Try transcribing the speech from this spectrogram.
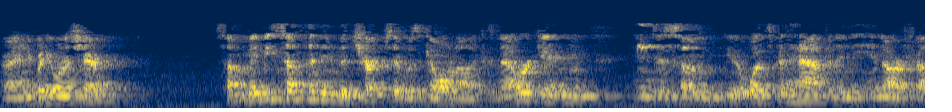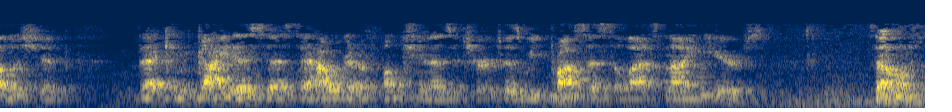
All right. Anybody want to share? Some, maybe something in the church that was going on, because now we're getting into some, you know, what's been happening in our fellowship that can guide us as to how we're going to function as a church as we process the last nine years. So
